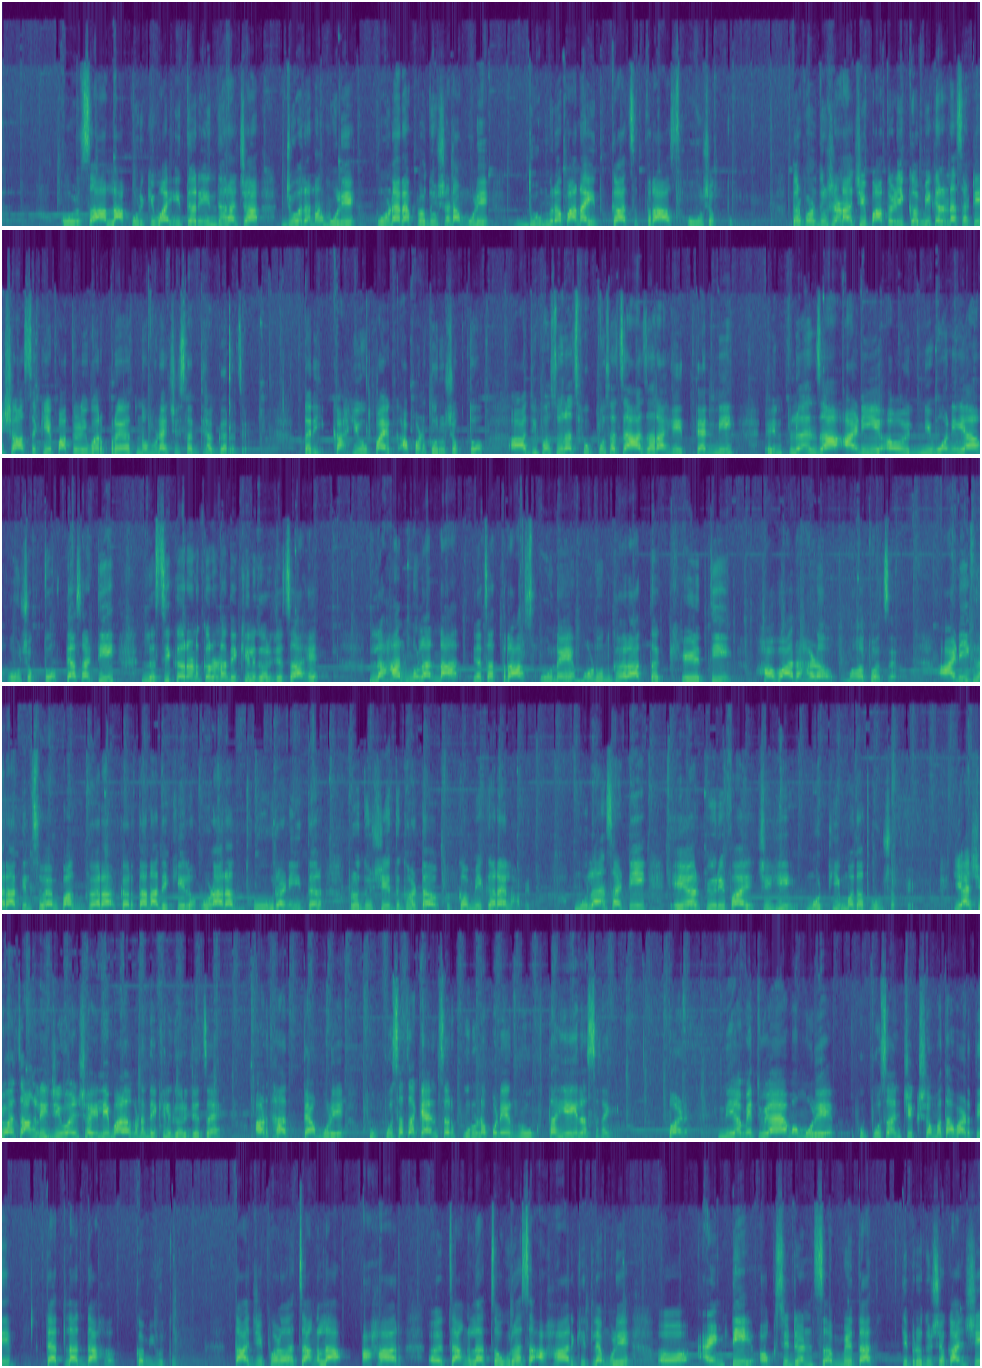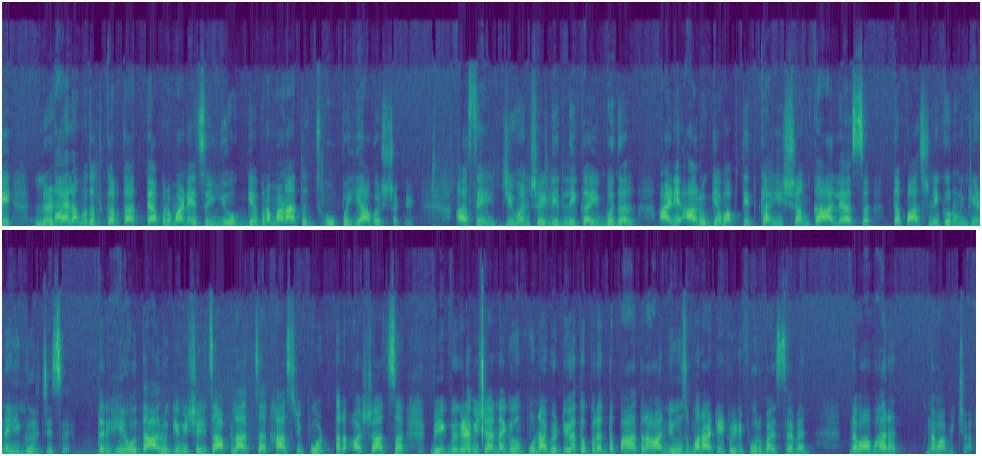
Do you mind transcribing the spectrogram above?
कोळसा लाकूड किंवा इतर इंधनाच्या ज्वलनामुळे होणाऱ्या प्रदूषणामुळे धूम्रपाना इतकाच त्रास होऊ शकतो. तर प्रदूषणाची पातळी कमी करण्यासाठी शासकीय पातळीवर प्रयत्न होण्याची सध्या गरज आहे. तरी काही उपाय आपण करू शकतो. आधीपासूनच फुफ्फुसाचे आजार आहेत. त्यांनी इन्फ्लुएन्झा आणि निमोनिया होऊ शकतो. त्यासाठी लसीकरण करणं देखील गरजेचं आहे. लहान मुलांना याचा त्रास होऊ नये म्हणून घरात खेळती हवा राहणं महत्त्वाचं आहे. आणि घरातील स्वयंपाक घरा करताना देखील होणारा धूर आणि इतर प्रदूषित घटक कमी करायला हवेत. मुलांसाठी एअर प्युरिफायरचीही मोठी मदत होऊ शकते. याशिवाय चांगली जीवनशैली बाळगणं देखील गरजेचं आहे. अर्थात त्यामुळे फुफ्फुसाचा कॅन्सर पूर्णपणे रोखता येईल असं नाही. पण नियमित व्यायामामुळे फुफ्फुसांची क्षमता वाढते त्यातला दाह कमी होतो. ताजी फळं चांगला आहार चांगला चौरस आहार घेतल्यामुळे अँटीऑक्सिडंट्स मिळतात. ती प्रदूषकांशी लढायला मदत करतात. त्याप्रमाणेच योग्य प्रमाणात झोपही आवश्यक आहे. असे जीवनशैलीतली काही बदल आणि आरोग्याबाबतीत काही शंका आल्यास तपासणी करून घेणंही गरजेचं आहे. तर हे होतं आरोग्यविषयीचा आपला आजचा खास रिपोर्ट. तर अशाच वेगवेगळ्या विषयांना घेऊन पुन्हा भेटूया. तोपर्यंत पाहत राहा news Marathi twenty four by seven. नवा भारत नवा विचार.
